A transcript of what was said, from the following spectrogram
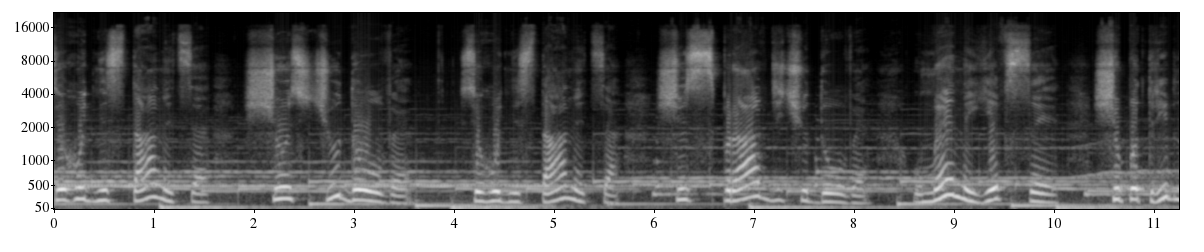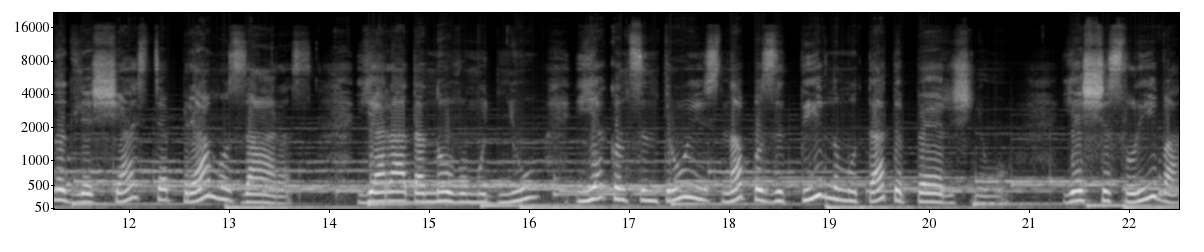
Сьогодні станеться щось чудове. Сьогодні станеться щось справді чудове. У мене є все, що потрібно для щастя прямо зараз. Я рада новому дню і я концентруюсь на позитивному та теперішньому. Я щаслива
